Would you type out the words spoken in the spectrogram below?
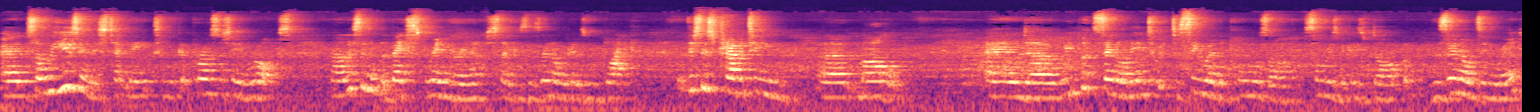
And so we're using this technique to look at porosity in rocks. Now this isn't the best rendering, I have to say, because the xenon goes in black. But this is travertine uh, marble. And uh, we put xenon into it to see where the pores are. For some reason it goes dark, but the xenon's in red.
